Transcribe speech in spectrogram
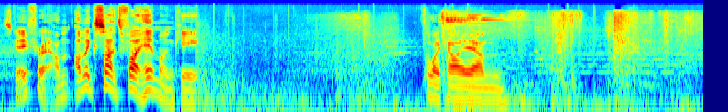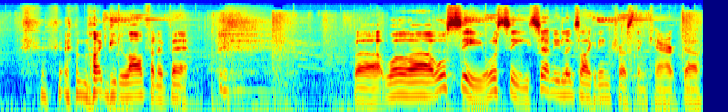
Let's go for it. I'm, I'm excited to fight Hitmonkey. I feel like I um might be laughing a bit. But we'll uh, we'll see. We'll see. He certainly looks like an interesting character.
